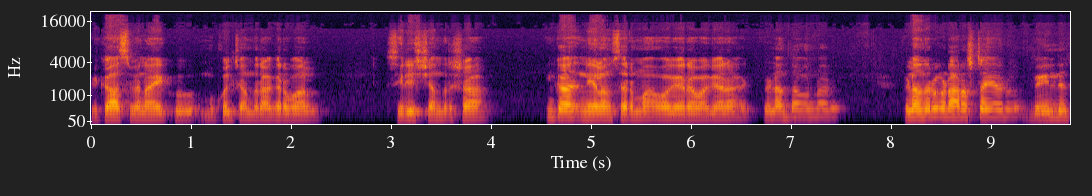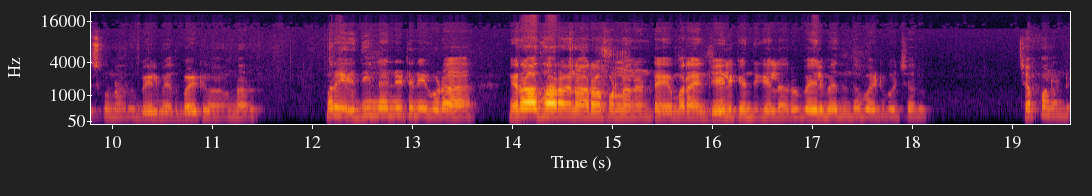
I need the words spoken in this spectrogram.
వికాస్ వినాయక్ ముకుల్ చంద్ర అగర్వాల్ శిరీష్ చంద్ర షా ఇంకా నీలం శర్మ వగేరా వగేరా వీళ్ళంతా ఉన్నారు. వీళ్ళందరూ కూడా అరెస్ట్ అయ్యారు. బెయిల్ తెచ్చుకున్నారు. బెయిల్ మీద బయట ఉన్నారు. మరి దీన్నన్నిటినీ కూడా నిరాధారమైన ఆరోపణలు అని అంటే మరి ఆయన జైలుకి ఎందుకు వెళ్ళారు? బెయిల్ మీద ఎందుకు బయటకు వచ్చారు? చెప్పానండి.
